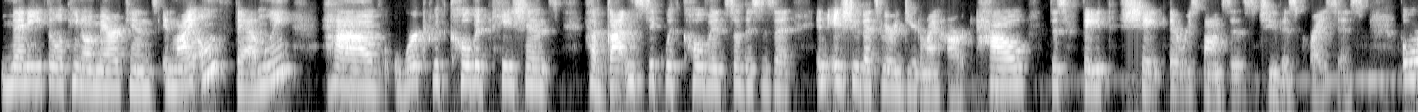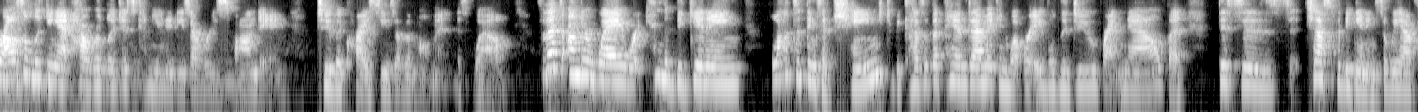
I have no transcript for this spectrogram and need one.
Many Filipino Americans in my own family have worked with COVID patients, have gotten sick with COVID. So this is a, an issue that's very dear to my heart. How does faith shape their responses to this crisis? But we're also looking at how religious communities are responding to the crises of the moment as well. So that's underway. We're in the beginning. Lots of things have changed because of the pandemic and what we're able to do right now, but this is just the beginning. So we have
